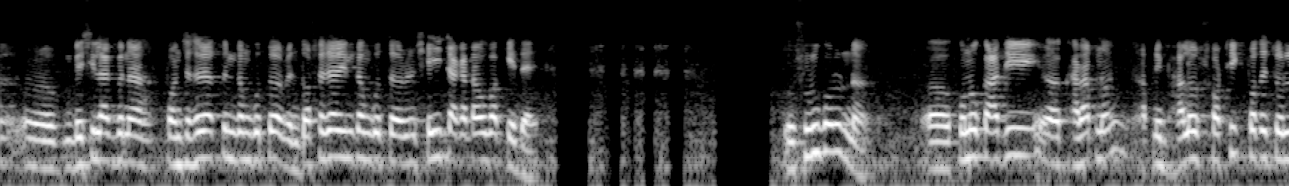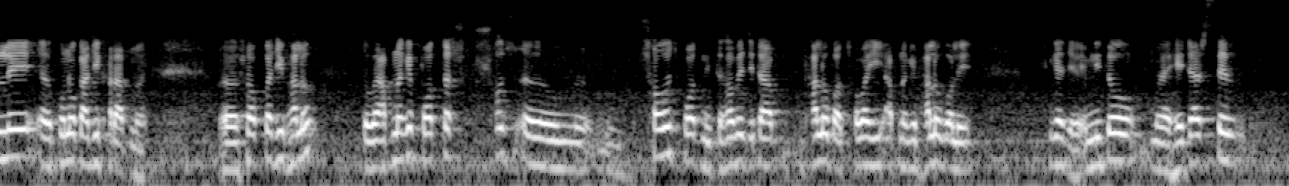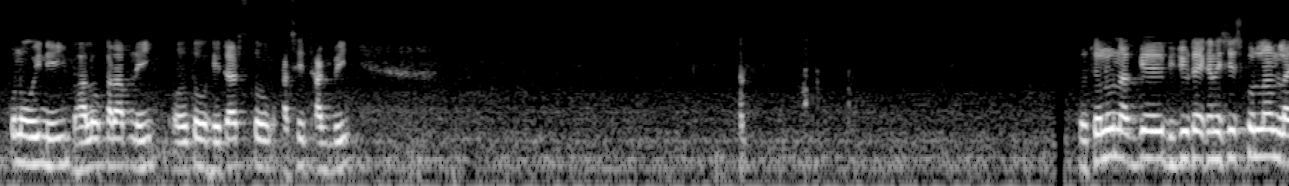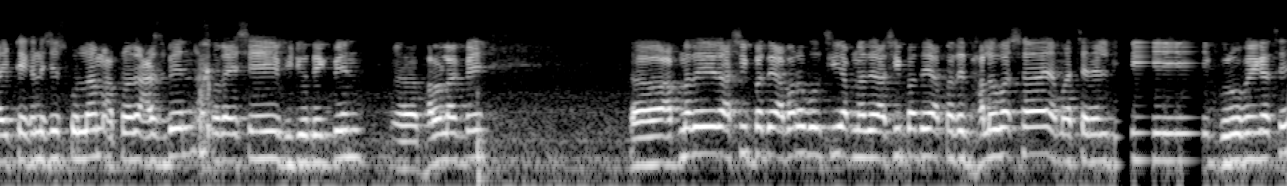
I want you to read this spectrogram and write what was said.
বেশি লাগবে না। পঞ্চাশ হাজার তো ইনকাম করতে পারবেন, দশ হাজার ইনকাম করতে পারবেন, সেই টাকাটাও বা কে দেয়? তো শুরু করুন না। কোনো কাজই খারাপ নয়। আপনি ভালো, সঠিক পথে চললে কোনো কাজই খারাপ নয়। সব কাজই ভালো। তবে আপনাকে পথটা সহজ সহজ পথ নিতে হবে, যেটা ভালো পথ। সবাই আপনাকে ভালো বলে, ঠিক আছে? এমনিতেও হেটার্সের কোনো ওই নেই, ভালো, খারাপ নেই। অত হেটার্স তো আছে থাকবেই। তো চলুন আজকে ভিডিওটা এখানে শেষ করলাম লাইভটা এখানে শেষ করলাম। আপনারা আসবেন, আপনারা এসে ভিডিও দেখবেন ভালো লাগবে। আপনাদের আশীর্বাদে আবারও বলছি, আপনাদের আশীর্বাদে, আপনাদের ভালোবাসায় আমার চ্যানেলটি গ্রো হয়ে গেছে।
